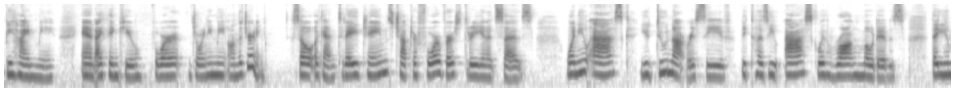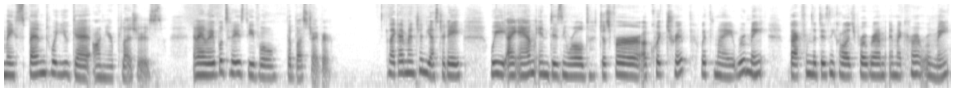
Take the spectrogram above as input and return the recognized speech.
behind me. And I thank you for joining me on the journey. So, again, today, James chapter 4, verse 3, and it says, when you ask, you do not receive because you ask with wrong motives, that you may spend what you get on your pleasures. And I labeled today's Devo the bus driver. Like I mentioned yesterday, we I am in Disney World just for a quick trip with my roommate back from the Disney College program and my current roommate.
